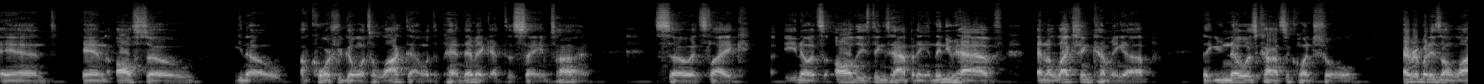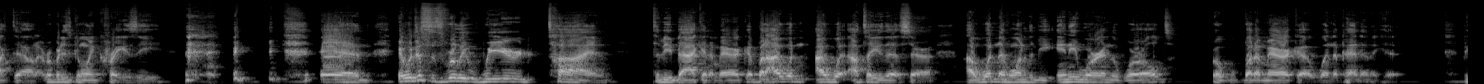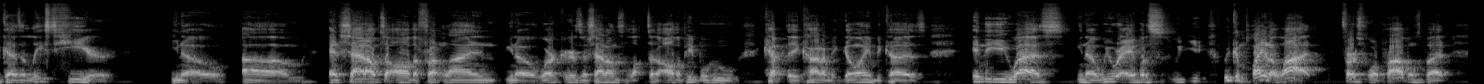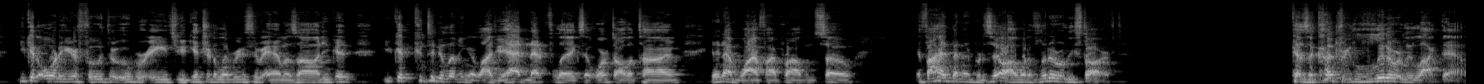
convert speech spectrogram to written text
and and also you know of course we go into lockdown with the pandemic at the same time, so it's like you know it's all these things happening, and then you have an election coming up that you know is consequential. Everybody's on lockdown. Everybody's going crazy, and it was just this really weird time to be back in America. But I wouldn't. I would. I'll tell you this, Sarah. I wouldn't have wanted to be anywhere in the world but, but America when the pandemic hit, because at least here, you know, um, and shout out to all the frontline, you know, workers, and shout out to, to all the people who kept the economy going. Because in the U.S., you know, we were able to. We, we complain a lot first world problems, but you could order your food through Uber Eats. You get your deliveries through Amazon. You could you could continue living your life. You had Netflix. It worked all the time. You didn't have Wi-Fi problems. So if I had been in Brazil, I would have literally starved because the country literally locked down,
